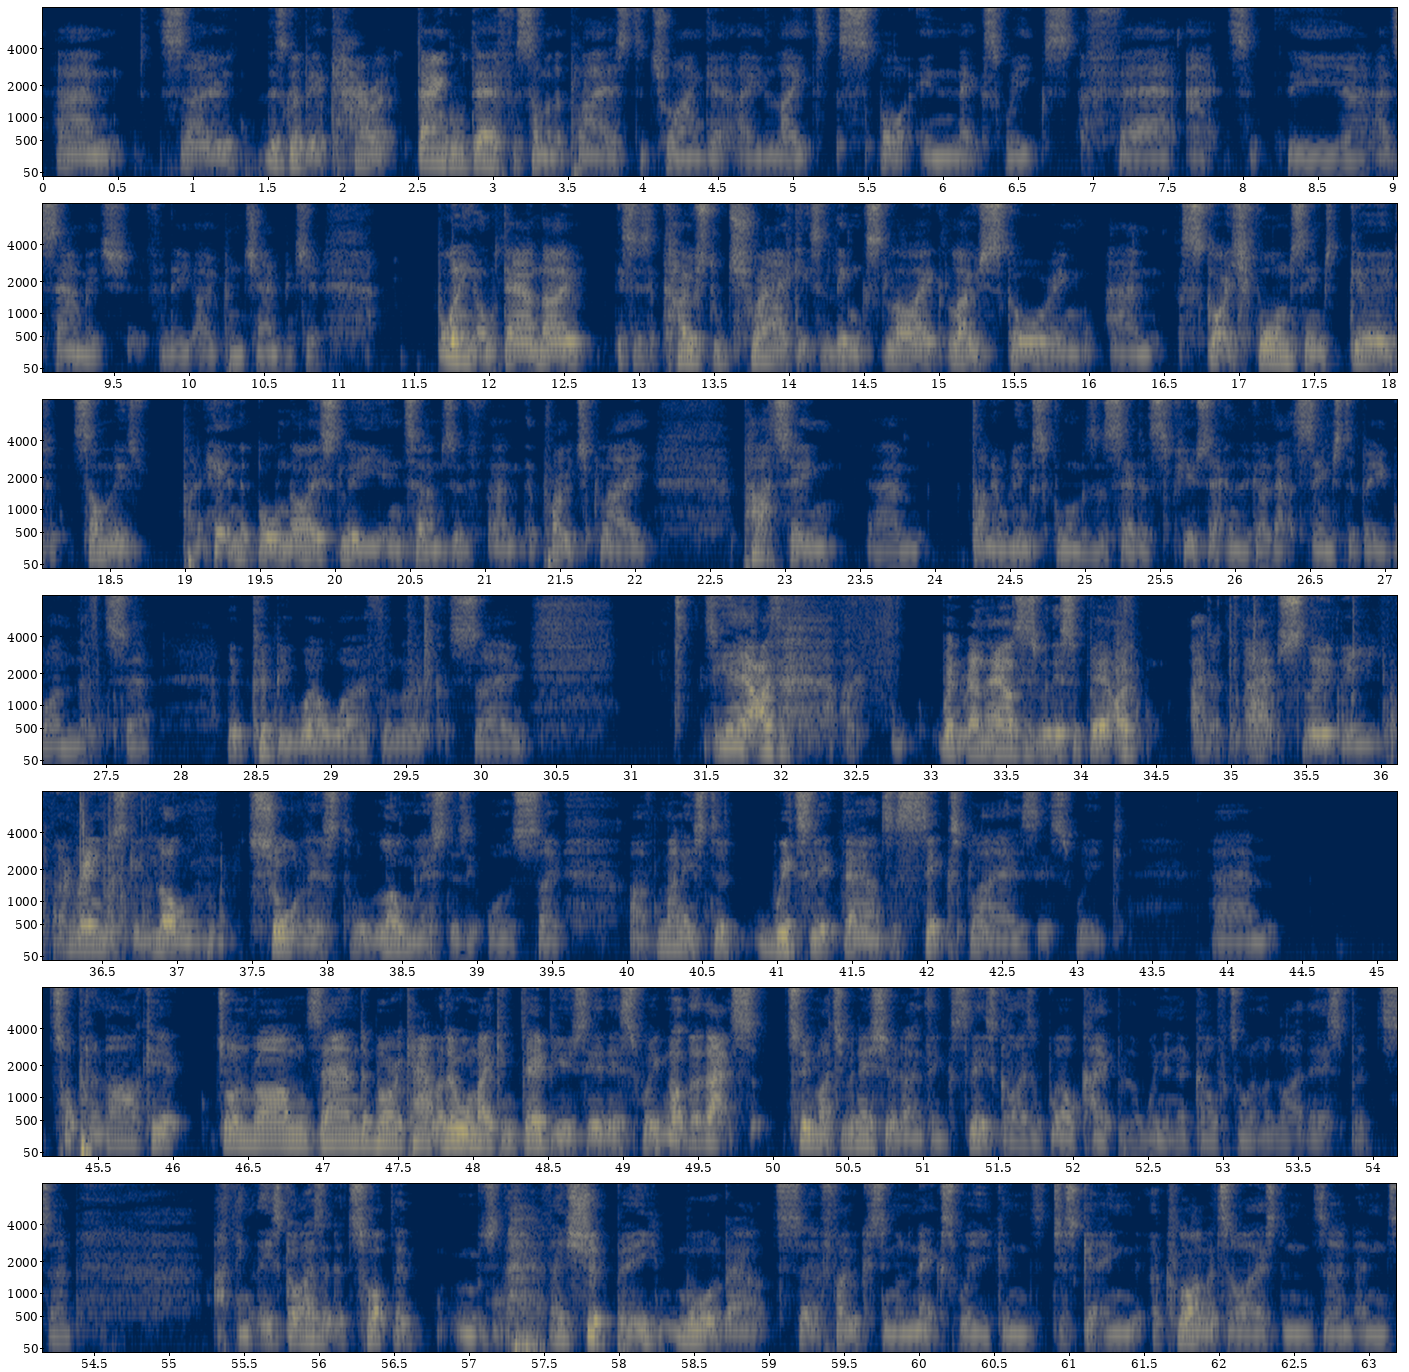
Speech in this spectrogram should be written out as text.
Um, so there's going to be a carrot dangled there for some of the players to try and get a late spot in next week's affair at the uh, at Sandwich for the Open Championship. Boiling it all down though, this is a coastal track. It's links like low scoring. Um, Scottish form seems good. Someone who's hitting the ball nicely in terms of um, approach play, putting. Um, links form, as I said a few seconds ago, that seems to be one that uh, that could be well worth a look. So, so yeah, I, I went around the houses with this a bit. I had an absolutely horrendously long short list, or long list as it was. So I've managed to whittle it down to six players this week. Um, top of the market, Jon Rahm, Xander, Morikawa, they're all making debuts here this week. Not that that's too much of an issue, I don't think, because these guys are well capable of winning a golf tournament like this. But um, I think these guys at the top, they they should be more about uh, focusing on next week and just getting acclimatized and, and and,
